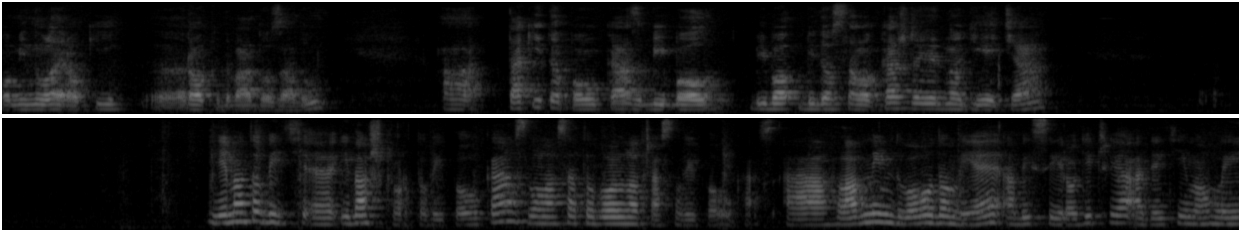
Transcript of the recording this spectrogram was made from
po minulé roky, e, rok, dva dozadu. A takýto poukaz by, bol, by, bol, by dostalo každé jedno dieťa Nemá to byť e, iba športový poukaz, volá sa to voľnočasový poukaz. A hlavným dôvodom je, aby si rodičia a deti mohli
